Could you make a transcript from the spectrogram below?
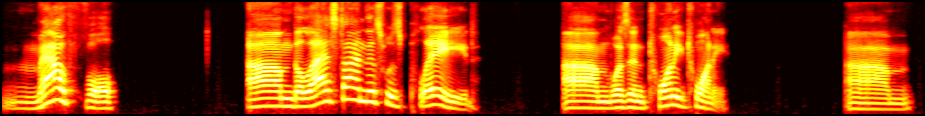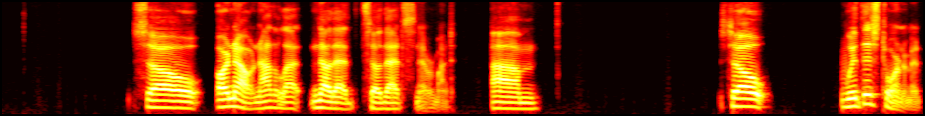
mouthful. Um, the last time this was played um was in 2020. Um so or no, not the last no that so that's never mind. Um so with this tournament,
